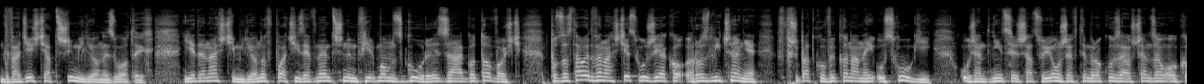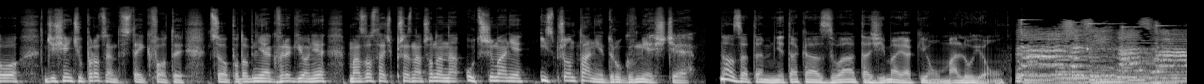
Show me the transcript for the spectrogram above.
23 miliony złotych. 11 milionów płaci zewnętrznym firmom z góry za gotowość. Pozostałe 12 służy jako rozliczenie w przypadku wykonanej usługi. Urzędnicy szacują, że w tym roku zaoszczędzą około 10% z tej kwoty, co podobnie jak w regionie ma zostać przeznaczone na utrzymanie i sprzątanie dróg w mieście. No zatem nie taka zła ta zima, jak ją malują. Nasza zima zła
